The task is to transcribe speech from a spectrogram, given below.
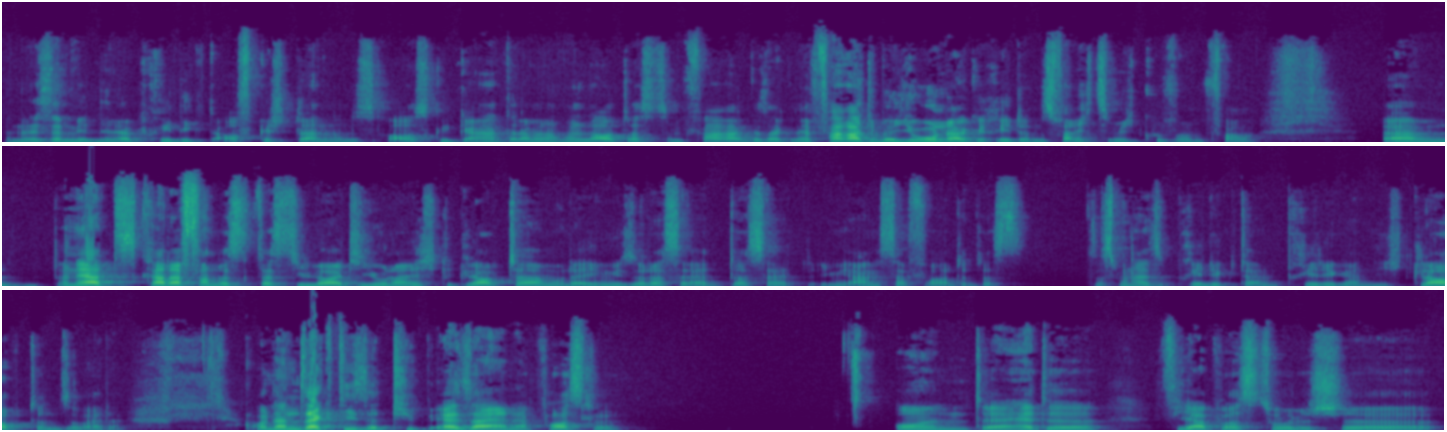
Und dann ist er mitten in der Predigt aufgestanden und ist rausgegangen, hat dann aber nochmal laut was zum Pfarrer gesagt. Und der Pfarrer hat über Jona geredet und das fand ich ziemlich cool von dem Pfarrer. Ähm, und er hat es gerade davon, dass, dass die Leute Jona nicht geglaubt haben oder irgendwie so, dass er, dass er halt irgendwie Angst davor hatte, dass, dass man halt so Predigtern, Predigern nicht glaubt und so weiter. Und dann sagt dieser Typ, er sei ein Apostel und er hätte vier apostolische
